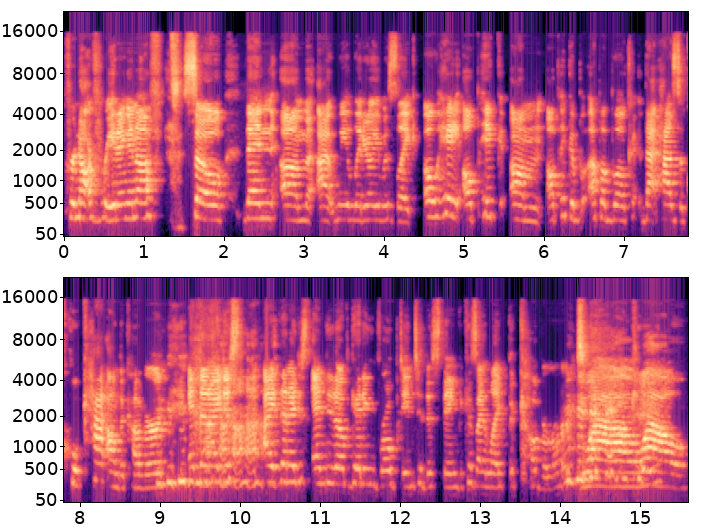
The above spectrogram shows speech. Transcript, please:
for not reading enough. So then um I, we literally was like, "Oh, hey, I'll pick um I'll pick a, up a book that has a cool cat on the cover." And then I just I then I just ended up getting roped into this thing because I liked the cover art. wow, wow.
